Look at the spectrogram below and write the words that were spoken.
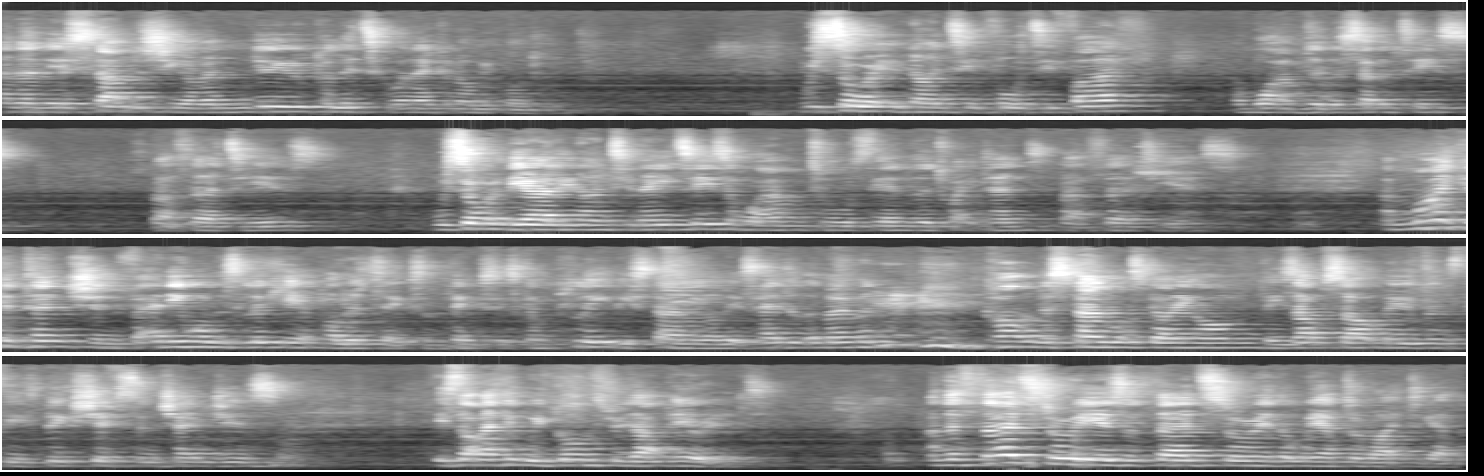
and then the establishing of a new political and economic model. We saw it in 1945, and what happened in the 70s, about 30 years. We saw it in the early 1980s, and what happened towards the end of the 2010s, about 30 years. And my contention for anyone that's looking at politics and thinks it's completely standing on its head at the moment, can't understand what's going on, these upstart movements, these big shifts and changes, is that I think we've gone through that period. And the third story is a third story that we have to write together.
